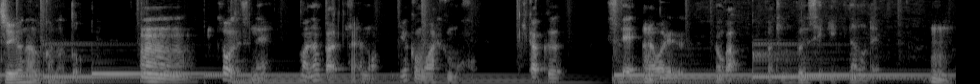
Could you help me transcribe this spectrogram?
重要なのかなと。うん。そうですね。まあ、なんか、あの、良くも悪くも比較して現れるのが一つの分析なので、うん。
